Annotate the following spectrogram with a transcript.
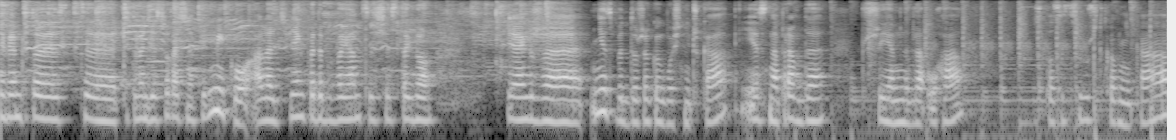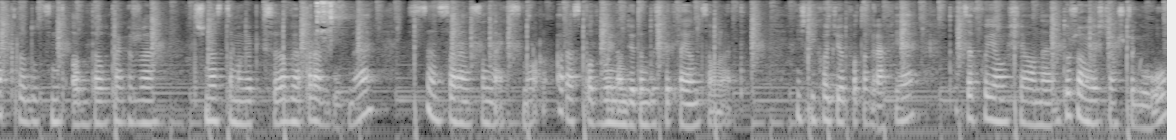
Nie wiem, czy to jest, e, czy to będzie słychać na filmiku, ale dźwięk wydobywający się z tego jakże niezbyt dużego głośniczka jest naprawdę przyjemny dla ucha. Z pozycji użytkownika producent oddał także 13-megapikselowy aparat główny z sensorem Sony Exmor oraz podwójną diodą doświetlającą LED. Jeśli chodzi o fotografię, to cechują się one dużą ilością szczegółów,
